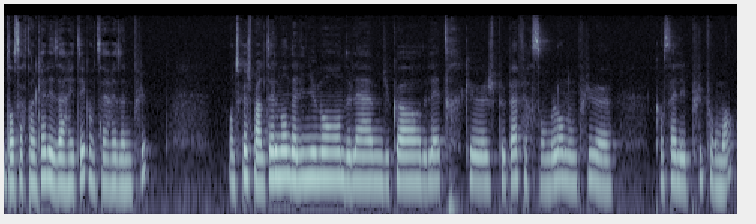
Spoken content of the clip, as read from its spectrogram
dans certains cas les arrêter quand ça ne résonne plus. En tout cas, je parle tellement d'alignement, de l'âme, du corps, de l'être, que je peux pas faire semblant non plus euh, quand ça l'est plus pour moi.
